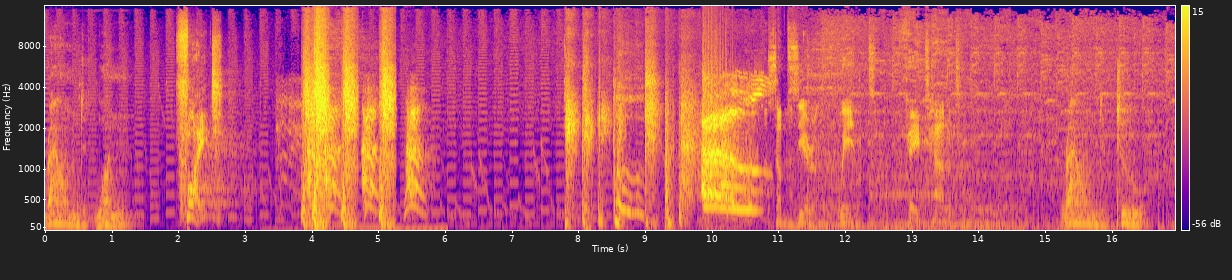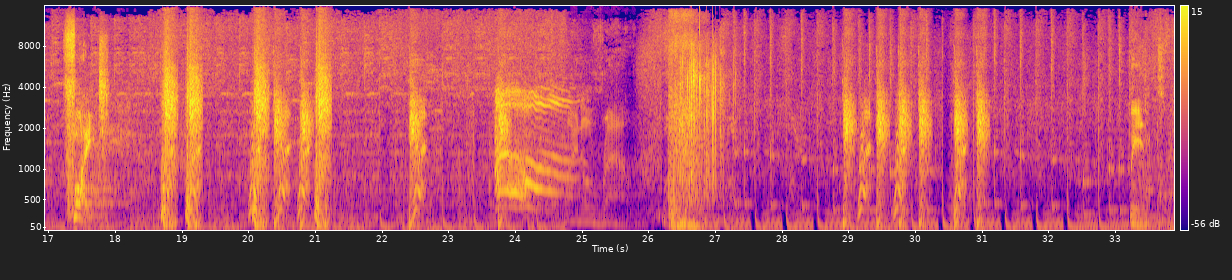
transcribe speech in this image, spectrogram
Round one. Fight! Sub-Zero wins. Fatality. Round two. Fight! wins.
